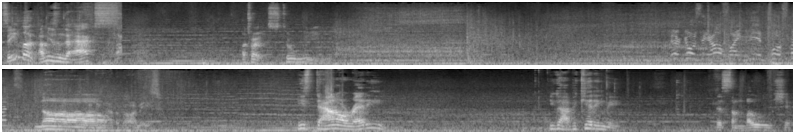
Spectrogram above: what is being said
See, look, I'm using the axe. Atreus, to me. There goes the Alpine reinforcements! No. Out of armies. He's down already? You gotta be kidding me. This some bullshit.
